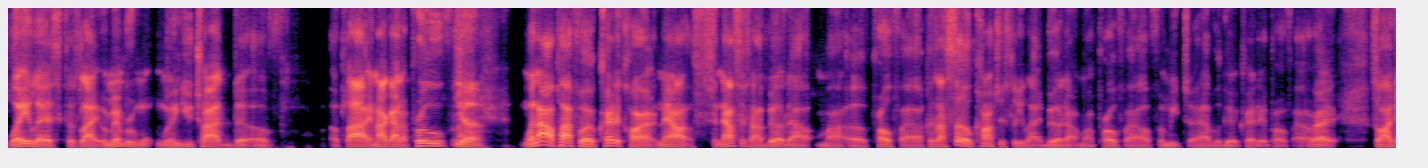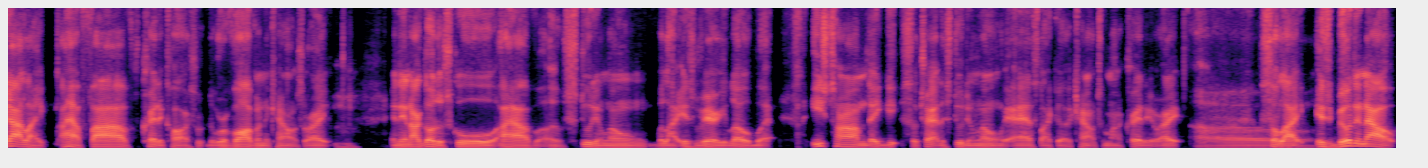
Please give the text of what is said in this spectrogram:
way less, cause like remember when you tried to uh, apply and I got approved. like, Yeah. when I apply for a credit card now, so now since I built out my uh, profile, because I subconsciously like build out my profile for me to have a good credit profile, right? Right. So I got like I have five credit cards, the revolving accounts, right? Mhm. And then I go to school, I have a student loan, but like it's very low. But each time they get subtract the student loan, it adds like an account to my credit, right? Oh. So like it's building out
